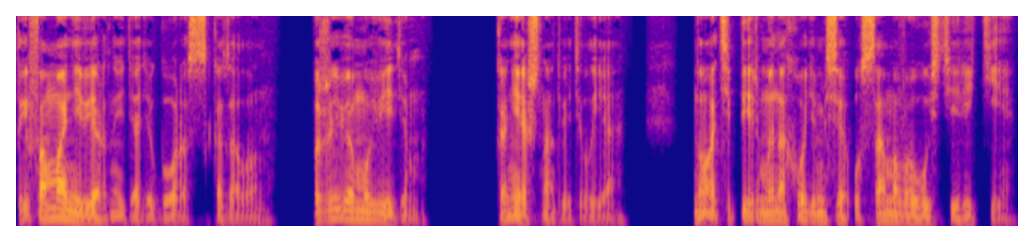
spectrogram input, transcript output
«Ты Фома неверный, дядя Горос», — сказал он. «Поживем, увидим». «Конечно», — ответил я. «Ну а теперь мы находимся у самого устья реки.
